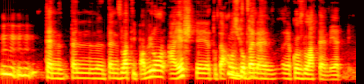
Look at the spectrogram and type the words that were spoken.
Mhm, mhm. ten, ten, ten zlatý pavilon a ještě je to ta Jo, ozdobené jako zlatem jedným.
